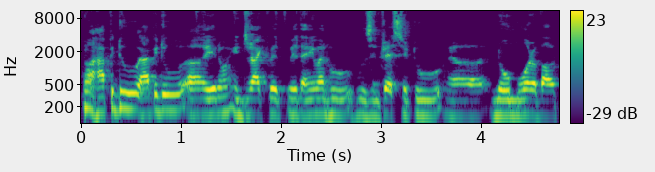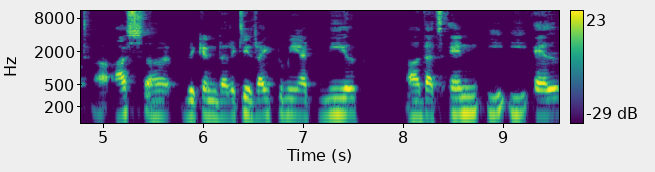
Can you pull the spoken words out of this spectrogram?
No, happy to happy to uh, you know interact with with anyone who who's interested to uh, know more about uh, us. Uh, they can directly write to me at Neel. Uh, that's N E E L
